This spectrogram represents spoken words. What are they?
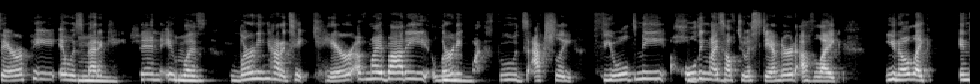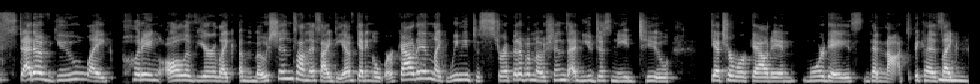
therapy. It was mm. medication. It mm. was learning how to take care of my body, learning mm. what foods actually fueled me, holding myself to a standard of like, you know, like instead of you like putting all of your like emotions on this idea of getting a workout in, like we need to strip it of emotions and you just need to get your workout in more days than not. Because like mm.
